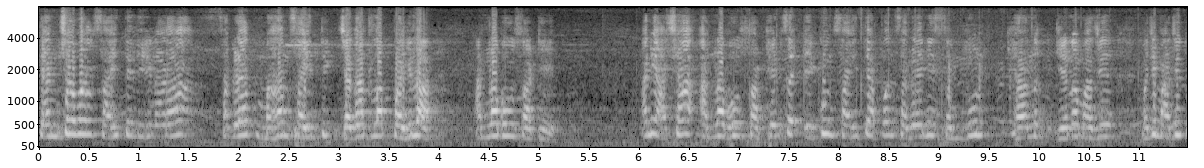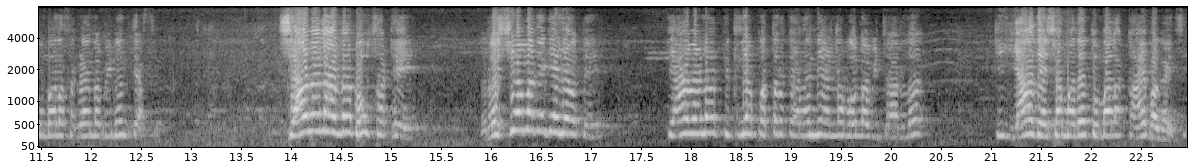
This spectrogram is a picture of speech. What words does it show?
त्यांच्यावर साहित्य लिहिणारा सगळ्यात महान साहित्यिक जगातला पहिला अण्णाभाऊ साठे आणि अशा अण्णाभाऊ साठेंचं एकूण साहित्य आपण सगळ्यांनी समजून घ्यान घेणं माझे म्हणजे माझी तुम्हाला सगळ्यांना विनंती असेल. ज्यावेळेला अण्णाभाऊ साठे रशियामध्ये गेले होते त्यावेळेला तिथल्या पत्रकारांनी अण्णाभाऊला विचारलं की या देशामध्ये तुम्हाला काय बघायचे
